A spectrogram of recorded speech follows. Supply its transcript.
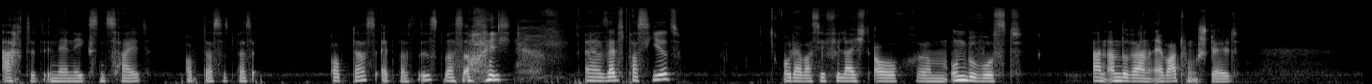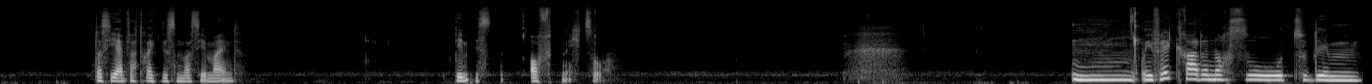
achtet in der nächsten Zeit, ob das etwas, ob das etwas ist, was euch äh, selbst passiert oder was ihr vielleicht auch ähm, unbewusst an andere an Erwartungen stellt. Dass sie einfach direkt wissen, was ihr meint. Dem ist oft nicht so. Mm, mir fällt gerade noch so zu dem,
